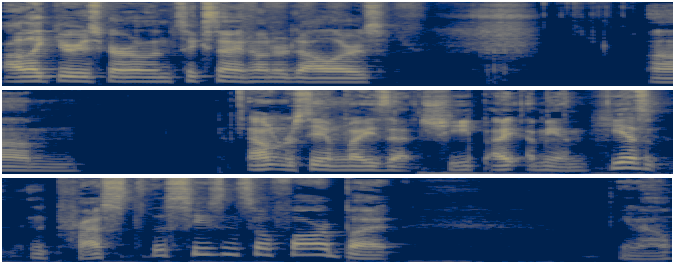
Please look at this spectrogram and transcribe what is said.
I like Darius Garland sixty nine hundred dollars. Um, I don't understand why he's that cheap. I, I mean, he hasn't impressed this season so far, but you know,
